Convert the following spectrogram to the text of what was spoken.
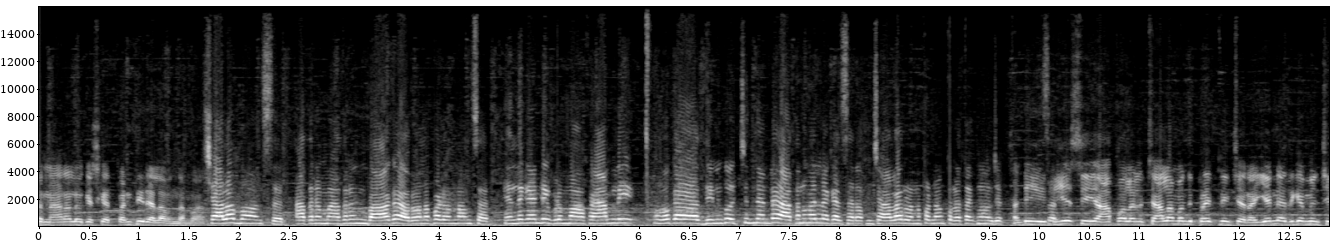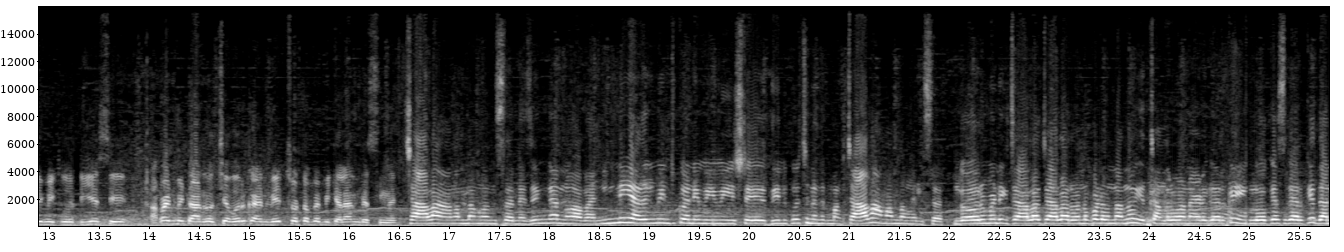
నారా లోకేష్ గారి పనితీరు ఎలా ఉందమ్మా? చాలా బాగుంది సార్. అతను మాత్రం బాగా రుణపడి ఉన్నాం సార్. ఎందుకంటే ఇప్పుడు మా ఫ్యామిలీ ఒక దీనికి వచ్చిందంటే అతని వల్లే కదా సార్. అతను చాలా రుణపడినాం కృతజ్ఞతలు అంటే ఈ డిఎస్సి ఆపాలని చాలా మంది ప్రయత్నించారు. అవన్నీ అధిగమించి మీకు డిఎస్సి అపాయింట్మెంట్ ఆర్డర్ వచ్చే వరకు ఆయన వేచి చూడటంపై మీకు ఎలా అనిపిస్తుంది? చాలా ఆనందంగా ఉంది సార్. నిజంగా నువ్వు అవన్నీ అధిగమించుకొని మేము ఈ స్టే దీనికి వచ్చినందుకు మాకు చాలా ఆనందంగా ఉంది సార్. గవర్నమెంట్కి చాలా చాలా రుణపడి ఉన్నాను. చంద్రబాబు నాయుడు గారికి లోకేష్ గారికి ధన్యవాదాలు.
